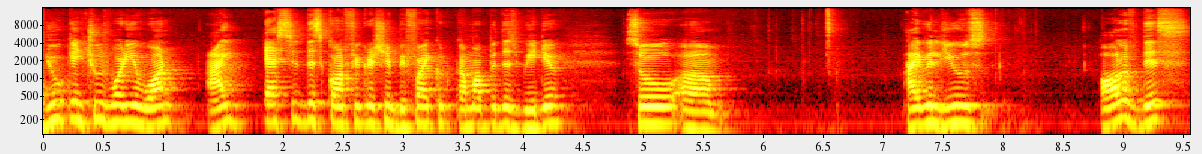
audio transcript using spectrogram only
You can choose what you want. I tested this configuration before I could come up with this video. So um, I will use all of this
